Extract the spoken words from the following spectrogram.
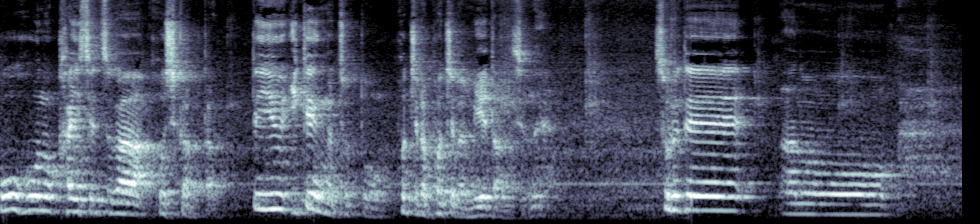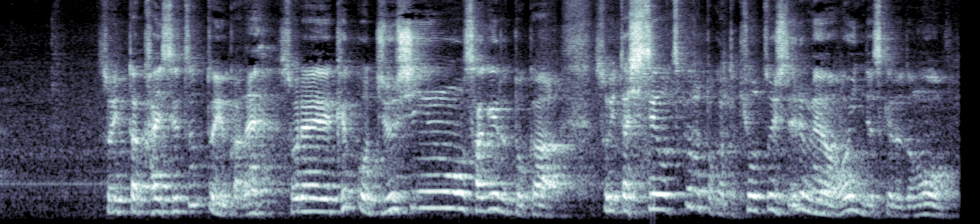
方法の解説が欲しかったっていう意見がちょっとポチラポチラ見えたんですよね。それであのそういった解説というかねそれ結構重心を下げるとかそういった姿勢を作るとかと共通している面は多いんですけれども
